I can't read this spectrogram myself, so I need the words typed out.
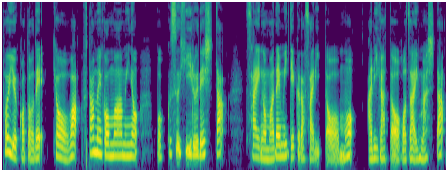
ということで、今日は二目ゴム編みのボックスヒールでした。最後まで見てくださりどうもありがとうございました。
